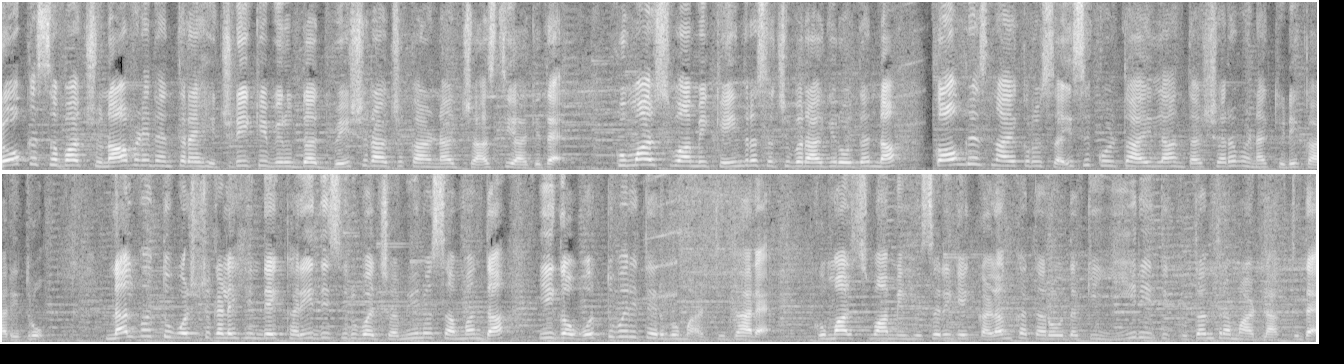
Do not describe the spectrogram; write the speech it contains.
ಲೋಕಸಭಾ ಚುನಾವಣೆ ನಂತರ ಎಚ್ಡಿಕೆ ವಿರುದ್ಧ ದ್ವೇಷ ರಾಜಕಾರಣ ಜಾಸ್ತಿಯಾಗಿದೆ ಕುಮಾರಸ್ವಾಮಿ ಕೇಂದ್ರ ಸಚಿವರಾಗಿರೋದನ್ನ ಕಾಂಗ್ರೆಸ್ ನಾಯಕರು ಸಹಿಸಿಕೊಳ್ತಾ ಇಲ್ಲ ಅಂತ ಶರವಣ ಕಿಡಿಕಾರಿದ್ರು. ನಲವತ್ತು ವರ್ಷಗಳ ಹಿಂದೆ ಖರೀದಿಸಿರುವ ಜಮೀನು ಸಂಬಂಧ ಈಗ ಒತ್ತುವರಿ ತೆರವು ಮಾಡ್ತಿದ್ದಾರೆ. ಕುಮಾರಸ್ವಾಮಿ ಹೆಸರಿಗೆ ಕಳಂಕ ತರೋದಕ್ಕೆ ಈ ರೀತಿ ಕುತಂತ್ರ ಮಾಡಲಾಗ್ತಿದೆ.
